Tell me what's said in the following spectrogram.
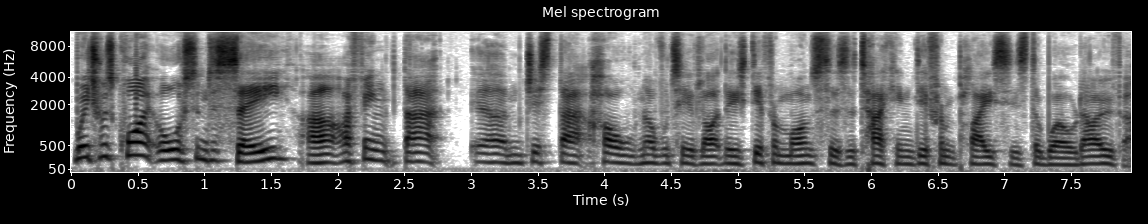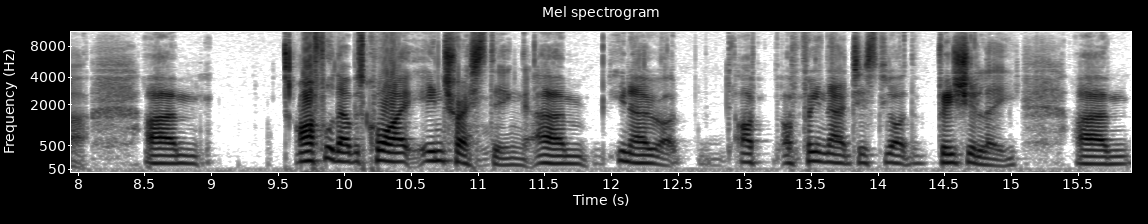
which was quite awesome to see. Uh, I think that um, just that whole novelty of like these different monsters attacking different places the world over. Um, I thought that was quite interesting. Um, you know, I, I think that just like visually um,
